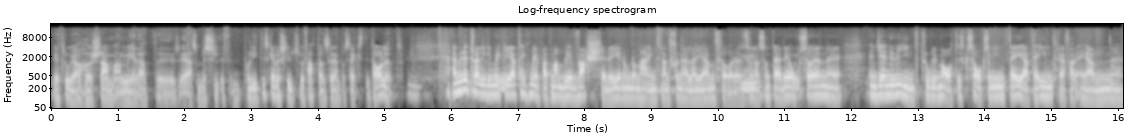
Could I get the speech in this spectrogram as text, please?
Det tror jag hör samman med att eh, alltså besl politiska beslut som fattades redan på 60-talet. Mm. Nej, men det tror jag ligger mycket Jag tänker mer på att man blev varse det genom de här internationella jämförelserna. Mm. Och sånt där. Det är också en, eh, en genuint problematisk sak som inte är att det inträffar en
